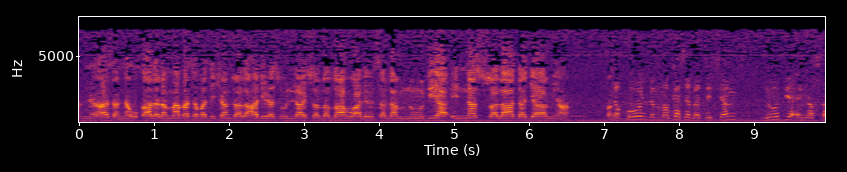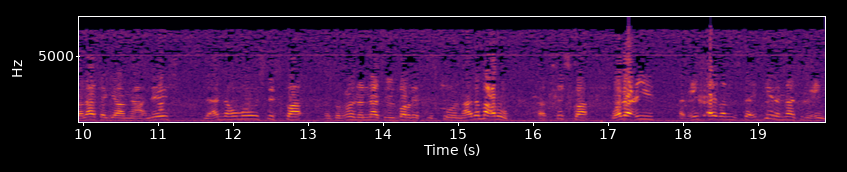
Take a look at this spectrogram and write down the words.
بن العاص أنه قال لما كسفت الشمس على عهد رسول الله صلى الله عليه وسلم نودي إن الصلاة جامعة. تقول لما كسفت الشمس نودي إن الصلاة جامعة، ليش؟ لأنه مو استسقاء. يطلعون الناس للبر يستسقون. هذا معروف. استسقاء ولا عيد. العيد أيضا مستعدين الناس للعيد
